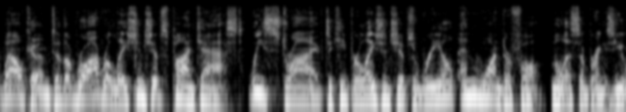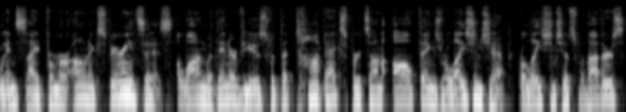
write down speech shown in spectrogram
Welcome to the Raw Relationships Podcast. We strive to keep relationships real and wonderful. Melissa brings you insight from her own experiences, along with interviews with the top experts on all things relationship, relationships with others,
